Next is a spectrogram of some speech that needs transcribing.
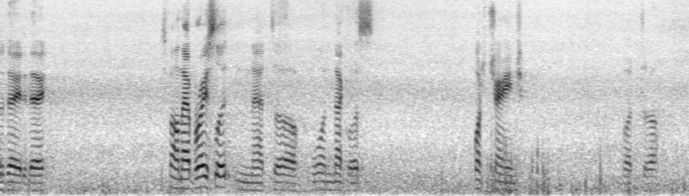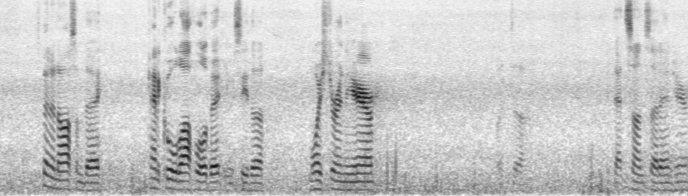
The day today. Just found that bracelet and that uh, one necklace. Bunch of change. But uh, it's been an awesome day. Kind of cooled off a little bit. You can see the moisture in the air. But uh, get that sunset in here.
